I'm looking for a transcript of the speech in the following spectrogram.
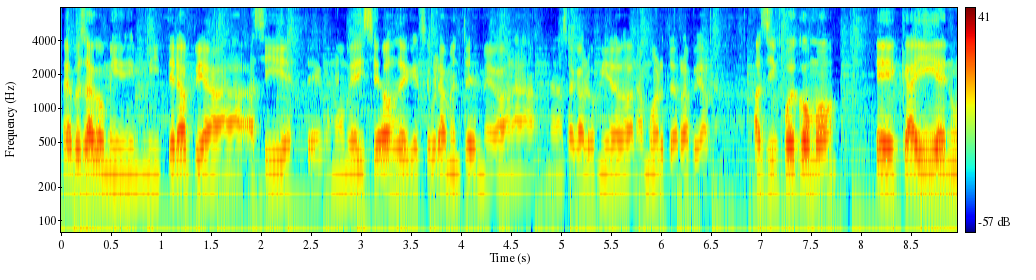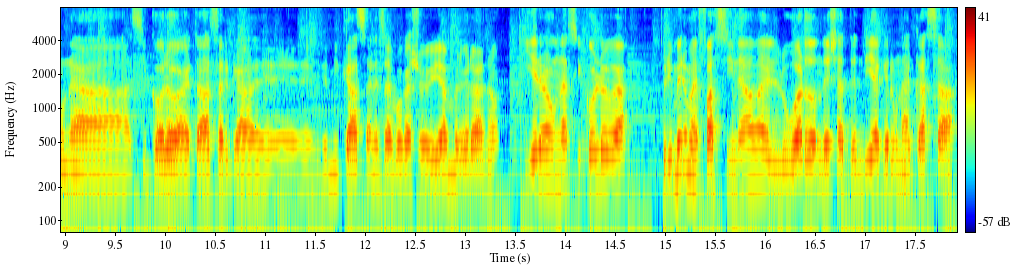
Voy a empezar con mi, terapia así, este, como me dice Osde, que seguramente me van, a, sacar los miedos a la muerte rápidamente. Así fue como eh, caí en una psicóloga que estaba cerca de- de mi casa, en esa época yo vivía en Belgrano, y era una psicóloga, primero me fascinaba el lugar donde ella atendía, que era una casa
